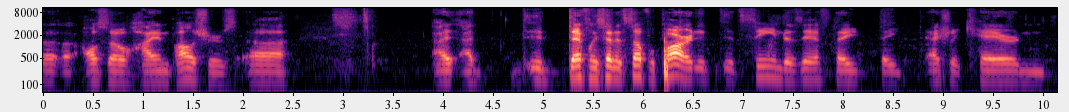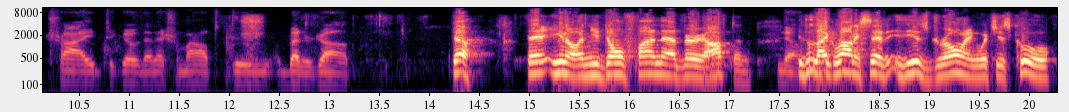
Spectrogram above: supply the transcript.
uh, uh also high end polishers. Uh, I, I, it definitely set itself apart. It, it seemed as if they they actually cared and tried to go that extra mile to do a better job. Yeah, they, you know, and you don't find that very often. No. Like Ronnie said, it is growing, which is cool.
